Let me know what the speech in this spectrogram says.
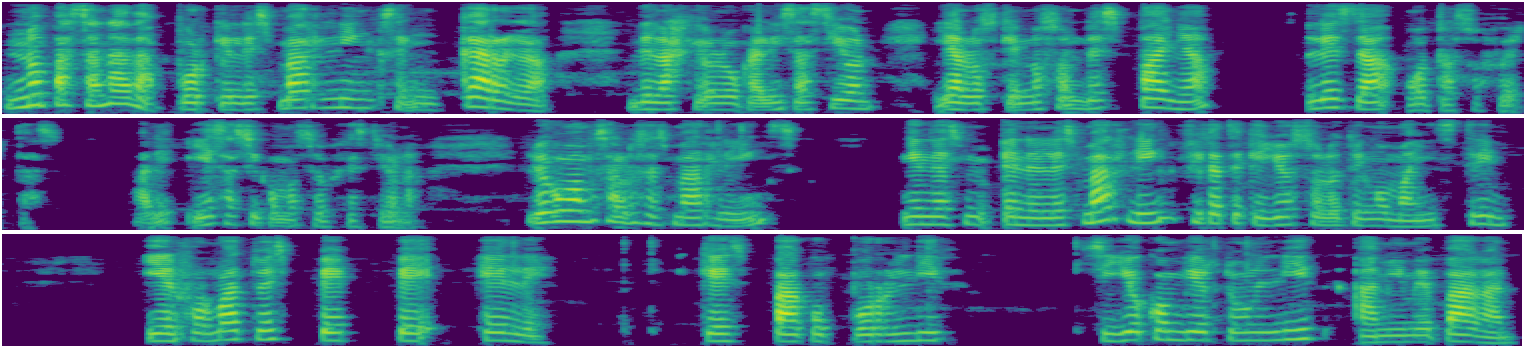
no pasa nada porque el Smart Link se encarga de la geolocalización y a los que no son de España les da otras ofertas. ¿vale? Y es así como se gestiona. Luego vamos a los Smart Links. Y en, el Smart Link, fíjate que yo solo tengo Mainstream. Y el formato es PPL, que es pago por lead. Si yo convierto un lead, a mí me pagan.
